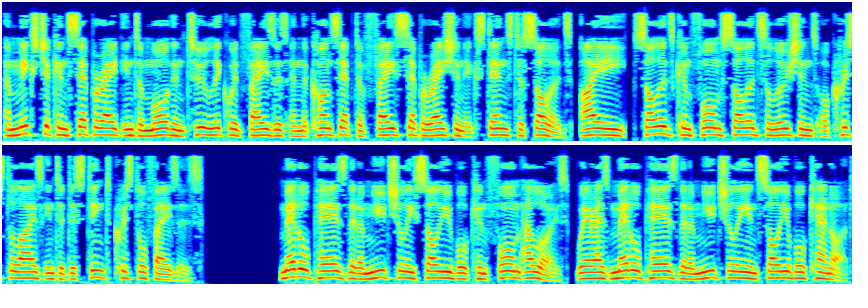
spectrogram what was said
A mixture can separate into more than two liquid phases and the concept of phase separation extends to solids, i.e., solids can form solid solutions or crystallize into distinct crystal phases. Metal pairs that are mutually soluble can form alloys, whereas metal pairs that are mutually insoluble cannot.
